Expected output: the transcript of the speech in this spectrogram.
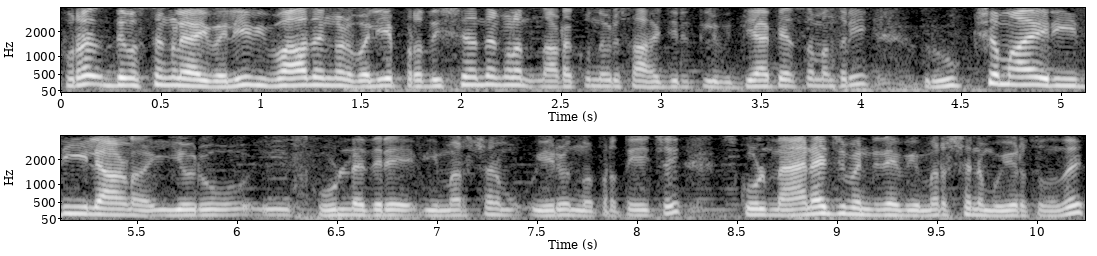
കുറെ ദിവസങ്ങളായി വലിയ വിവാദങ്ങൾ വലിയ പ്രതിഷേധങ്ങളും നടക്കുന്ന ഒരു സാഹചര്യത്തിൽ വിദ്യാഭ്യാസ മന്ത്രി രൂക്ഷമായ രീതിയിലാണ് ഈ ഒരു സ്കൂളിനെതിരെ വിമർശനം ഉയരുന്നു പ്രത്യേകിച്ച് സ്കൂൾ മാനേജ്മെന്റിനെ വിമർശനം ഉയർത്തുന്നത്.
